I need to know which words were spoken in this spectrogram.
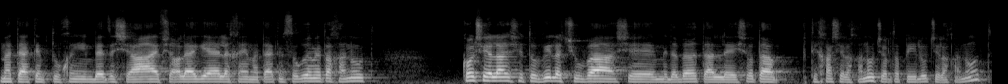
מתי אתם פתוחים, באיזה שעה? אפשר להגיע אליכם, מתי אתם סוגרים את החנות. כל שאלה שתוביל לתשובה שמדברת על אה, שעות הפתיחה של החנות, שעות הפעילות של החנות.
